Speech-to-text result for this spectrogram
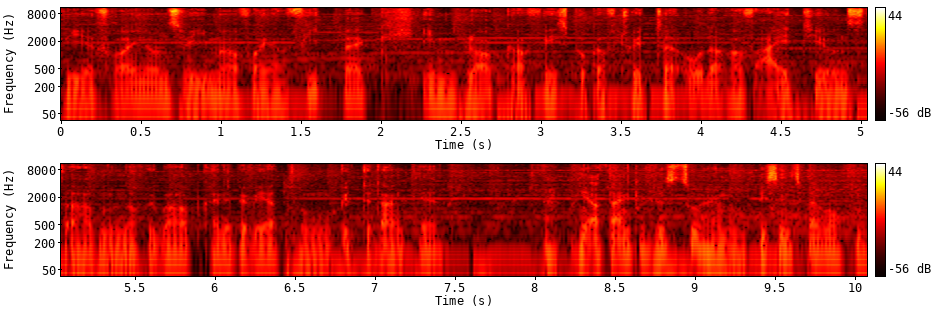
Wir freuen uns wie immer auf euer Feedback im Blog, auf Facebook, auf Twitter oder auch auf iTunes. Da haben wir noch überhaupt keine Bewertung. Bitte danke. Ja, danke fürs Zuhören und bis in zwei Wochen.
